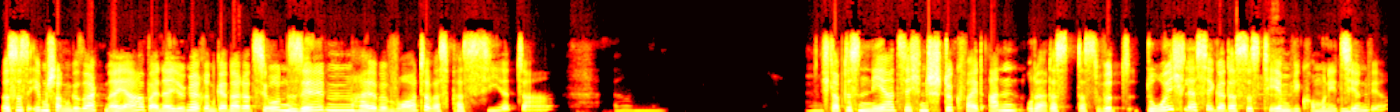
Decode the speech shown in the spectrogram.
Du hast es eben schon gesagt, na ja, bei einer jüngeren Generation Silben, halbe Worte, was passiert da? Ähm, ich glaube, das nähert sich ein Stück weit an oder das, das wird durchlässiger, das System, wie kommunizieren wir?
